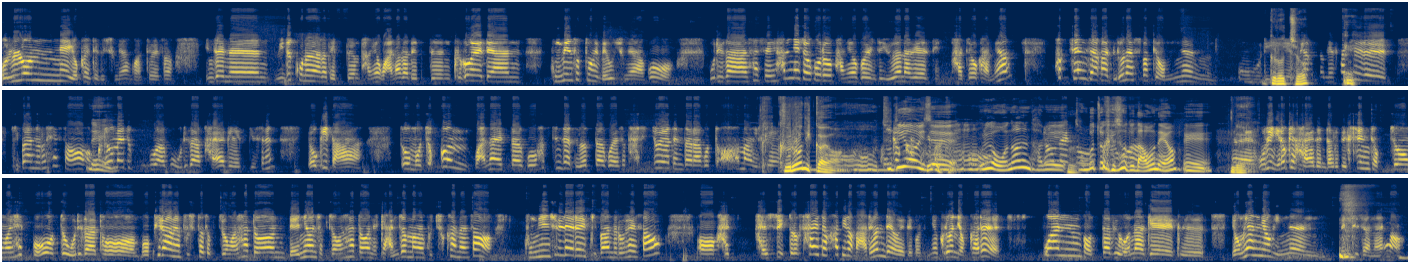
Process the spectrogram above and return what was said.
언론의 역할이 되게 중요한 것 같아요. 그래서 이제는 위드 코로나가 됐든 방역 완화가 됐든 그거에 대한 국민 소통이 매우 중요하고 우리가 사실 합리적으로 방역을 이제 유연하게 가져가면 확진자가 늘어날 수밖에 없는 우리 그렇죠. 사실을 기반으로 해서 네. 그럼에도 불구하고 우리가 가야 될 길은 여기다. 또 뭐 조금 완화했다고 확진자 늘었다고 해서 다시 쪼야 된다라고 또 막 이렇게 그러니까요. 오, 드디어 이제 우리가 원하는 답이 정부 쪽에서도 나오네요. 예. 네. 네. 우리는 이렇게 가야 된다. 그리고 백신 접종을 했고 또 우리가 더 뭐 필요하면 부스터 접종을 하던 내년 접종을 하던 이렇게 안전망을 구축하면서 국민 신뢰를 기반으로 해서 어, 갈 수 있도록 사회적 합의가 마련되어야 되거든요. 그런 역할을 호환 걷답이 워낙에 그 영향력 있는 멘트잖아요.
